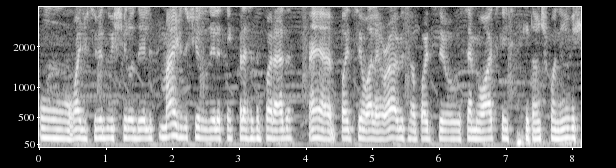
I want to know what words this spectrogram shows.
um wide receiver do estilo dele, mais do estilo dele, assim, para essa temporada. É, pode ser o Allen Robinson, pode ser o Sammy Watkins, que estão disponíveis,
